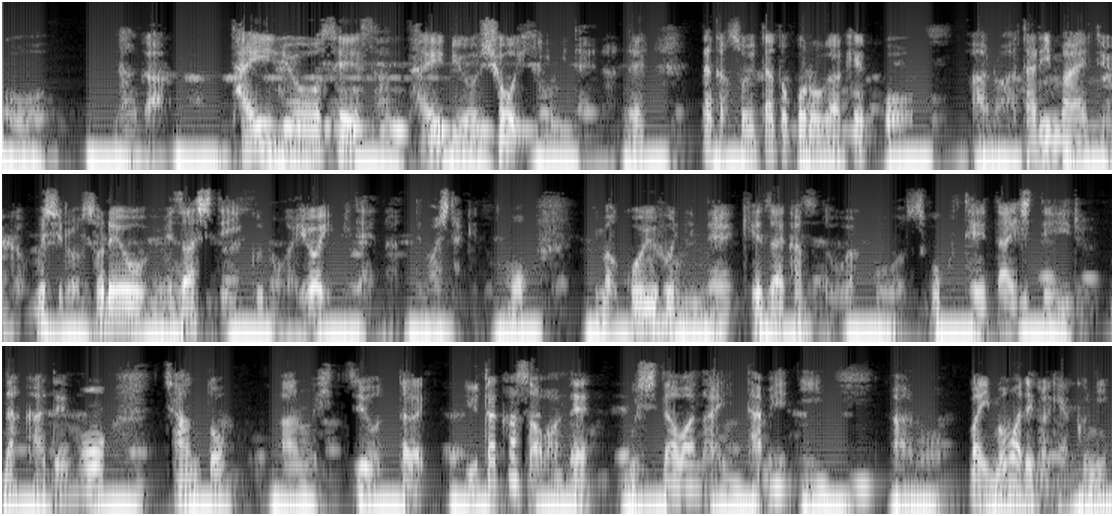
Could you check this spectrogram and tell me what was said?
こう、なんか、大量生産、大量消費みたいなね。なんかそういったところが結構、あの、当たり前というか、むしろそれを目指していくのが良いみたいになってましたけども、今こういうふうにね、経済活動がこう、すごく停滞している中でも、ちゃんと、あの、必要、だから、豊かさはね、失わないために、あの、まあ、今までが逆に、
